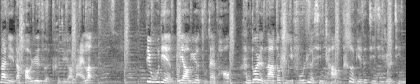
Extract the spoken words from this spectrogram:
那你的好日子可就要来了。第五点，不要越俎代庖。很多人呢都是一副热心肠，特别的积极热情，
